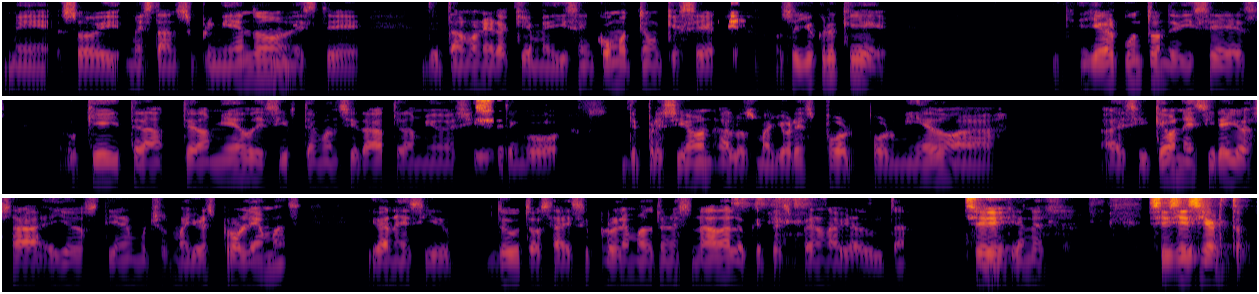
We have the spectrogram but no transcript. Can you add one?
me, soy, me están suprimiendo, este, de tal manera que me dicen cómo tengo que ser. O sea, yo creo que llega el punto donde dices, ok, te da, te da miedo decir tengo ansiedad, te da miedo decir tengo depresión a los mayores por, por miedo a a decir, ¿qué van a decir ellos? O sea, ellos tienen muchos mayores problemas y van a decir, dude, o sea, ese problema no es nada lo que te espera en la vida adulta. Sí. ¿Entiendes? Sí, sí, es cierto.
